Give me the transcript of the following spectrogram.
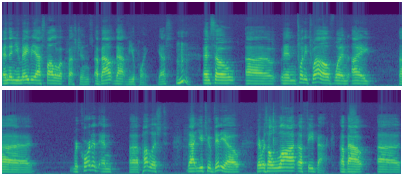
and then you may be asked follow-up questions about that viewpoint. Yes. Mm-hmm. And so uh, in 2012, when I uh, recorded and uh, published that YouTube video, there was a lot of feedback about uh,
